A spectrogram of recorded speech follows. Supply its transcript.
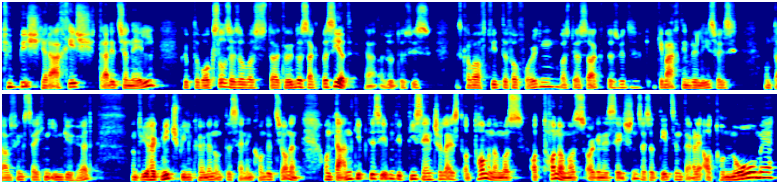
typisch, hierarchisch, traditionell. Crypto-Voxels, also was der Gründer sagt, passiert. Ja, also das ist das kann man auf Twitter verfolgen, was der sagt. Das wird gemacht im Release, weil es unter Anführungszeichen ihm gehört und wir halt mitspielen können unter seinen Konditionen. Und dann gibt es eben die Decentralized Autonomous, Autonomous Organizations, also dezentrale autonome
